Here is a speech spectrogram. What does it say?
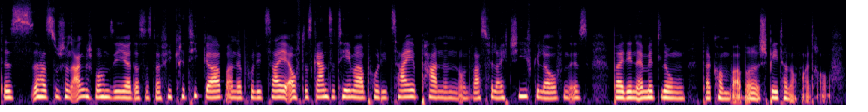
Das hast du schon angesprochen, Sia, dass es da viel Kritik gab an der Polizei auf das ganze Thema Polizeipannen und was vielleicht schiefgelaufen ist bei den Ermittlungen. Da kommen wir aber später nochmal drauf.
